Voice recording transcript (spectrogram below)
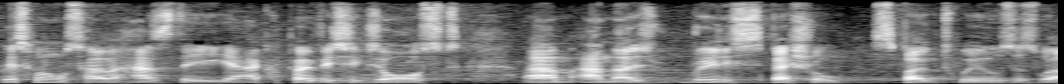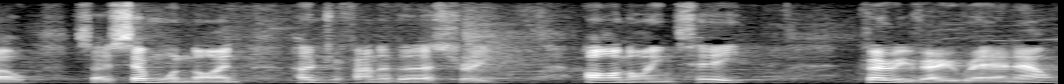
This one also has the Akrapovic exhaust um, and those really special spoked wheels as well. So 719, 100th anniversary, R9T, very, very rare now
